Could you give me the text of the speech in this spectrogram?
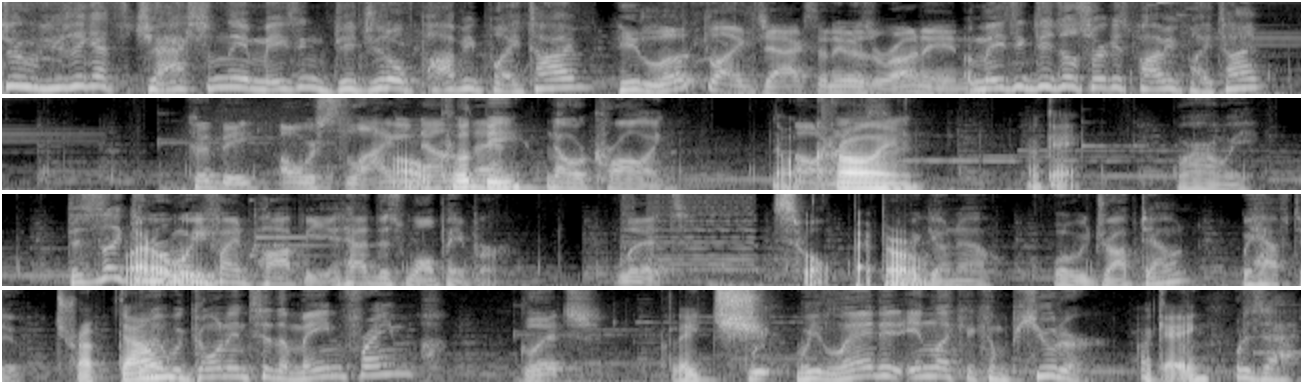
Dude, you think that's Jax from the Amazing Digital Poppy Playtime? He looked like Jax when he was running. Amazing Digital Circus Poppy Playtime? Could be. Oh, we're sliding Oh, down could the be. No, we're crawling. No, Oh, nice. crawling. Okay. Where are we? This is like Where the room where we? find Poppy. It had this wallpaper. Lit. It's Where we go now? Will we drop down? We have to. Drop Wait, down. we going into the mainframe? Glitch. Glitch. We landed in like a computer. Okay. What is that?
